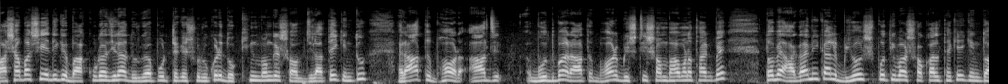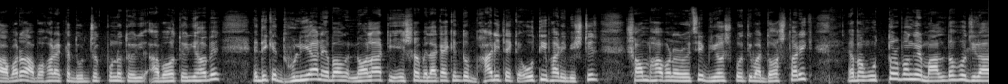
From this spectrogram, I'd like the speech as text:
পাশাপাশি এদিকে বাঁকুড়া জেলা, দুর্গাপুর থেকে শুরু করে দক্ষিণবঙ্গের সব জেলাতেই কিন্তু রাতভর, আজ বুধবার রাতভর বৃষ্টির সম্ভাবনা থাকবে। তবে আগামীকাল বৃহস্পতিবার সকাল থেকেই কিন্তু আবারও আবহাওয়ার একটা দুর্যোগপূর্ণ তৈরি, আবহাওয়া তৈরি হবে। এদিকে ধুলিয়ান এবং নলাটি এসব এলাকায় কিন্তু ভারী থেকে অতি ভারী বৃষ্টির সম্ভাবনা রয়েছে বৃহস্পতিবার দশ তারিখ এবং উত্তরবঙ্গের মালদহ জেলা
